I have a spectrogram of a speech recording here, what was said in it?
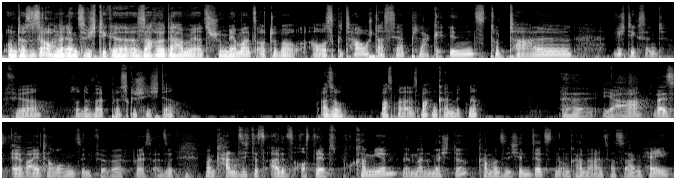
Und das ist auch eine ganz wichtige Sache. Da haben wir jetzt schon mehrmals auch darüber ausgetauscht, dass ja Plugins total wichtig sind für so eine WordPress-Geschichte. Also, was man alles machen kann mit, ne? Äh, ja, weil es Erweiterungen sind für WordPress. Also man kann sich das alles auch selbst programmieren, wenn man möchte. Kann man sich hinsetzen und kann einfach sagen, hey,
